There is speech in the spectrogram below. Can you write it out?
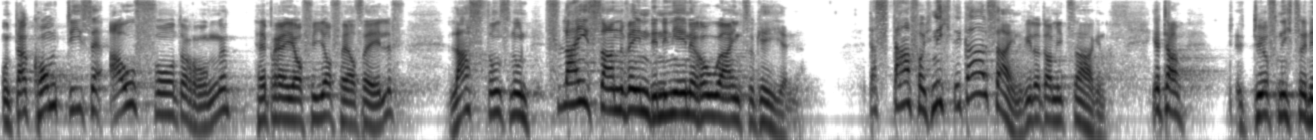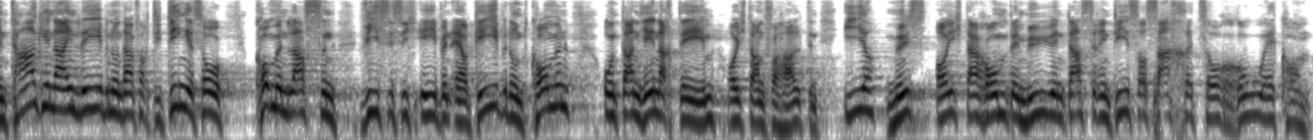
Und da kommt diese Aufforderung, Hebräer 4, Vers 11, lasst uns nun Fleiß anwenden, in jene Ruhe einzugehen. Das darf euch nicht egal sein, will er damit sagen. Ja, da, dürft nicht so in den Tag hineinleben und einfach die Dinge so kommen lassen, wie sie sich eben ergeben und kommen und dann je nachdem euch dann verhalten. Ihr müsst euch darum bemühen, dass ihr in dieser Sache zur Ruhe kommt.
